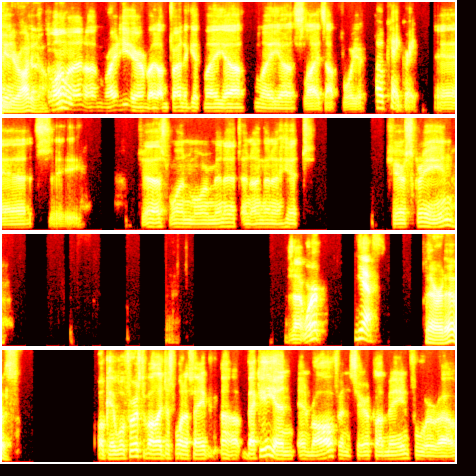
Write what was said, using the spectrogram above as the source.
And your Just audio. a moment, I'm right here, but I'm trying to get my, uh, my, uh, slides up for you. Okay, great. And let's see. Just one more minute and I'm gonna hit share screen. Does that work? Yes. There it is. Okay, well, first of all, I just want to thank uh, Becky and, and Rolf and Sierra Club Maine for uh,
